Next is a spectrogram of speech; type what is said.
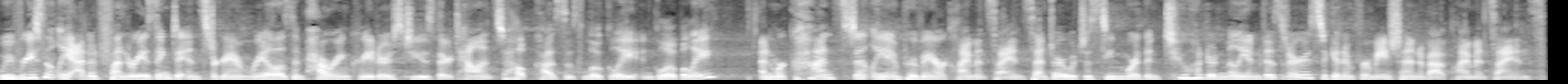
We've recently added fundraising to Instagram Reels, empowering creators to use their talents to help causes locally and globally. And we're constantly improving our Climate Science Center, which has seen more than 200 million visitors to get information about climate science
